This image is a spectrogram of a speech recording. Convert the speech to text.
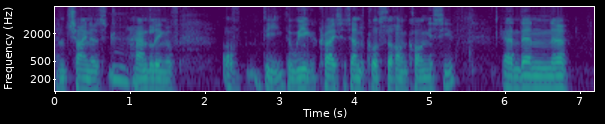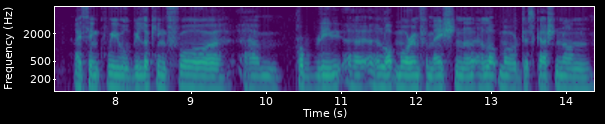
and China's mm-hmm. handling of of the the Uyghur crisis and of course the Hong Kong issue, and then uh, I think we will be looking for um, probably a, a, lot more information, a, a, lot more discussion on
